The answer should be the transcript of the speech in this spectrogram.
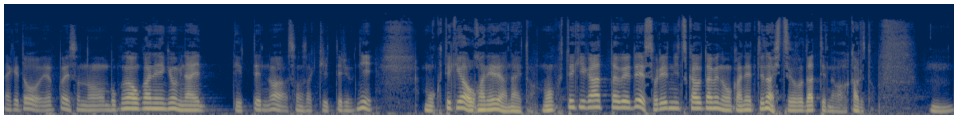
だけど、やっぱりその、僕がお金に興味ないって言ってるのは、そのさっき言ってるように、目的はお金ではないと。目的があった上で、それに使うためのお金っていうのは必要だっていうのはわかると。うん。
